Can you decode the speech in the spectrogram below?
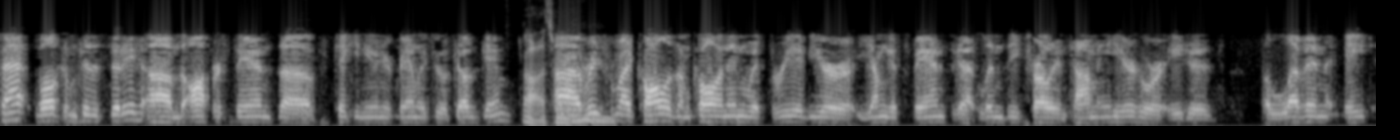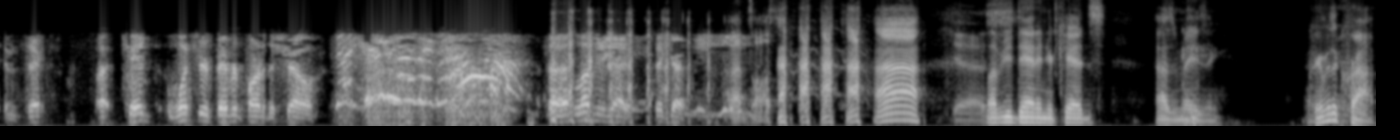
Pat, welcome to the city. Um, the offer stands of taking you and your family to a Cubs game. Oh, that's Uh, wonderful. reason for my call is I'm calling in with three of your youngest fans. We got Lindsay, Charlie, and Tommy here, who are ages 11, 8, and 6. Uh, kids, what's your favorite part of the show? Uh, love you guys. Take care. That's awesome. yes. Love you, Dan, and your kids. That was amazing. Cream of the crop.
